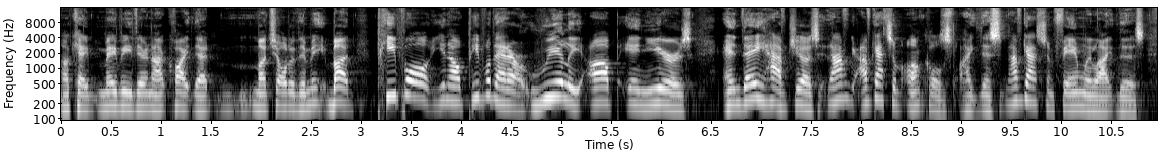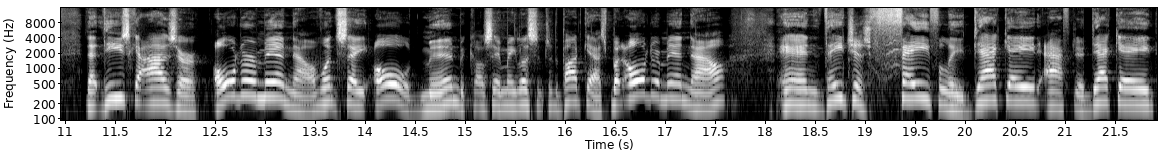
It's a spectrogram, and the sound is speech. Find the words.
Okay, maybe they're not quite that much older than me, but people, you know, people that are really up in years and they have just, and I've, I've got some uncles like this, and I've got some family like this, that these guys are older men now. I wouldn't say old men because they may listen to the podcast, but older men now and they just faithfully, decade after decade,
